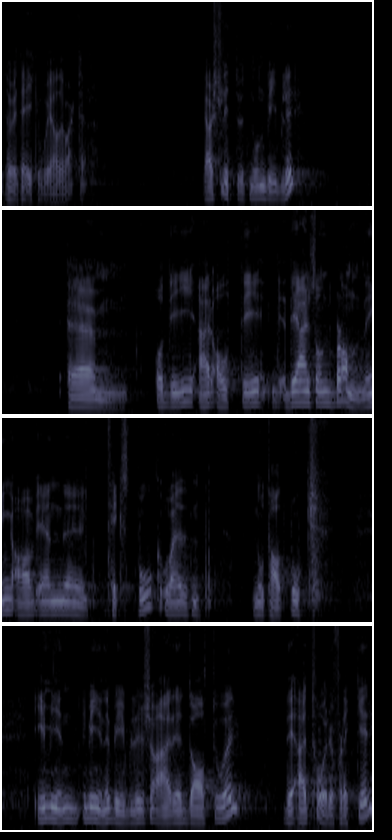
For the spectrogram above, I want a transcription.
så vet jeg ikke hvor jeg hadde vært hen. Jeg har slitt ut noen bibler. Um, og de er alltid Det er en sånn blanding av en uh, tekstbok og en notatbok. I min, mine bibler så er det datoer, det er tåreflekker,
